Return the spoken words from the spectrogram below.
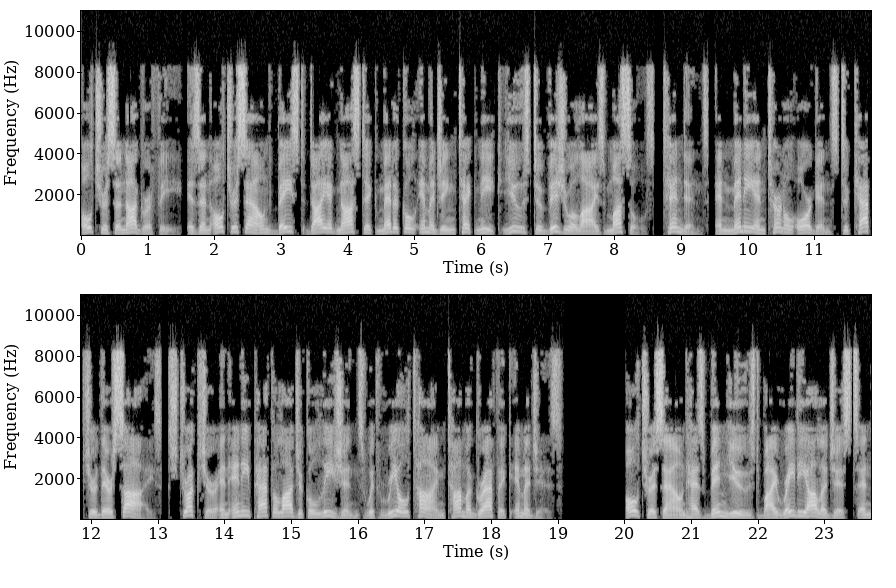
ultrasonography is an ultrasound-based diagnostic medical imaging technique used to visualize muscles, tendons, and many internal organs to capture their size, structure and any pathological lesions with real-time tomographic images. Ultrasound has been used by radiologists and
